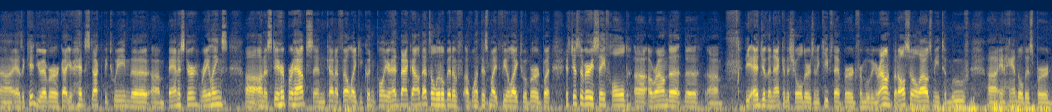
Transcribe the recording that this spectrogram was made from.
uh, as a kid you ever got your head stuck between the um, banister railings uh, on a stair perhaps and kind of felt like you couldn't pull your head back out that's a little bit of, of what this might feel like to a bird but it's just a very safe hold uh, around the the um, the edge of the neck and the shoulders and it keeps that bird from moving around but also allows me to move uh, and handle this bird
